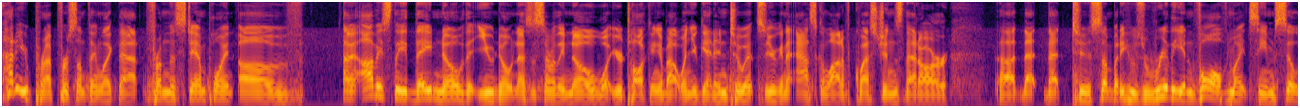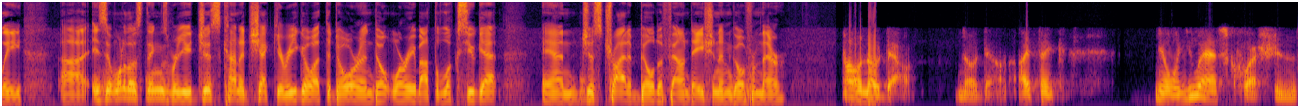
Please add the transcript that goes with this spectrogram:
How do you prep for something like that from the standpoint of? I mean, obviously, they know that you don't necessarily know what you're talking about when you get into it, so you're going to ask a lot of questions that are uh, that that to somebody who's really involved might seem silly. Uh, is it one of those things where you just kind of check your ego at the door and don't worry about the looks you get, and just try to build a foundation and go from there? Oh, no doubt, no doubt. I think you know when you ask questions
